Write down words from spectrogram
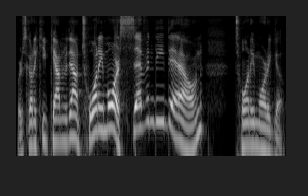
we're just going to keep counting it down 20 more, 70 down, 20 more to go.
